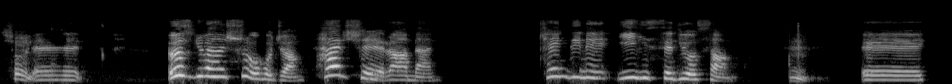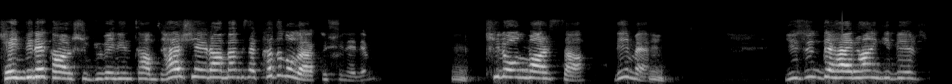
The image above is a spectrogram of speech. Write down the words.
Söyle. e, özgüven şu hocam. Her şeye rağmen kendini iyi hissediyorsan, Hı. e, kendine karşı güvenin tam, her şeye rağmen mesela kadın olarak düşünelim. Hı. Kilon varsa, değil mi? Hı. Yüzünde herhangi bir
